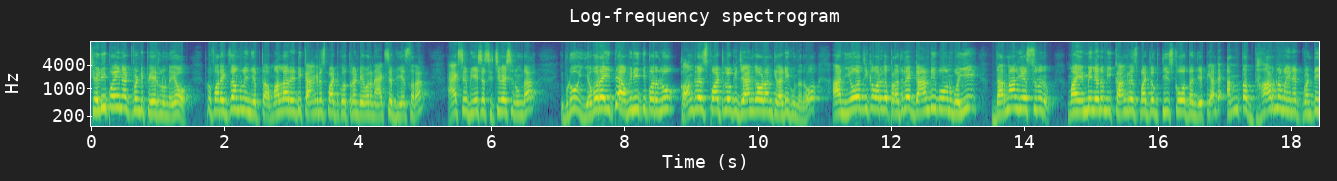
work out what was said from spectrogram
చెడిపోయినటువంటి పేర్లు ఉన్నాయో ఇప్పుడు ఫర్ ఎగ్జాంపుల్ నేను చెప్తా మల్లారెడ్డి కాంగ్రెస్ పార్టీకి వస్తారంటే ఎవరైనా యాక్సెప్ట్ చేస్తారా? యాక్సెప్ట్ చేసే సిచ్యువేషన్ ఉందా? ఇప్పుడు ఎవరైతే అవినీతి పరులు కాంగ్రెస్ పార్టీలోకి జాయిన్ కావడానికి రెడీగా ఉన్నారో ఆ నియోజకవర్గ ప్రజలే గాంధీ భవన్ పోయి ధర్నాలు చేస్తున్నారు. మా ఎమ్మెల్యేను మీ కాంగ్రెస్ పార్టీలోకి తీసుకోవద్దని చెప్పి అంటే అంత దారుణమైనటువంటి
